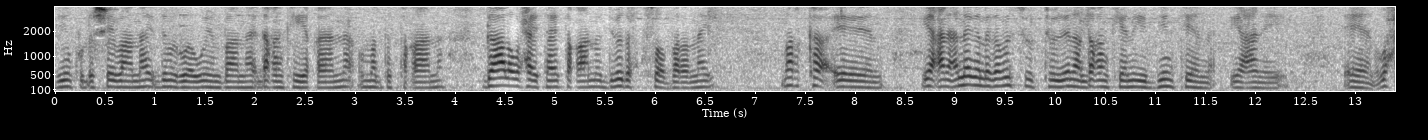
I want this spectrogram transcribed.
diin ku dhashay baa nahay dumar waaweyn baa nahay dhaqanka yaqaana ummadda taqaana. Gaala waxay tahay taqaano dibad wax ku soo baranay. Marka yani anaga nagama suurtoodo inaan dhaqankeena iyo diinteena yani wax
